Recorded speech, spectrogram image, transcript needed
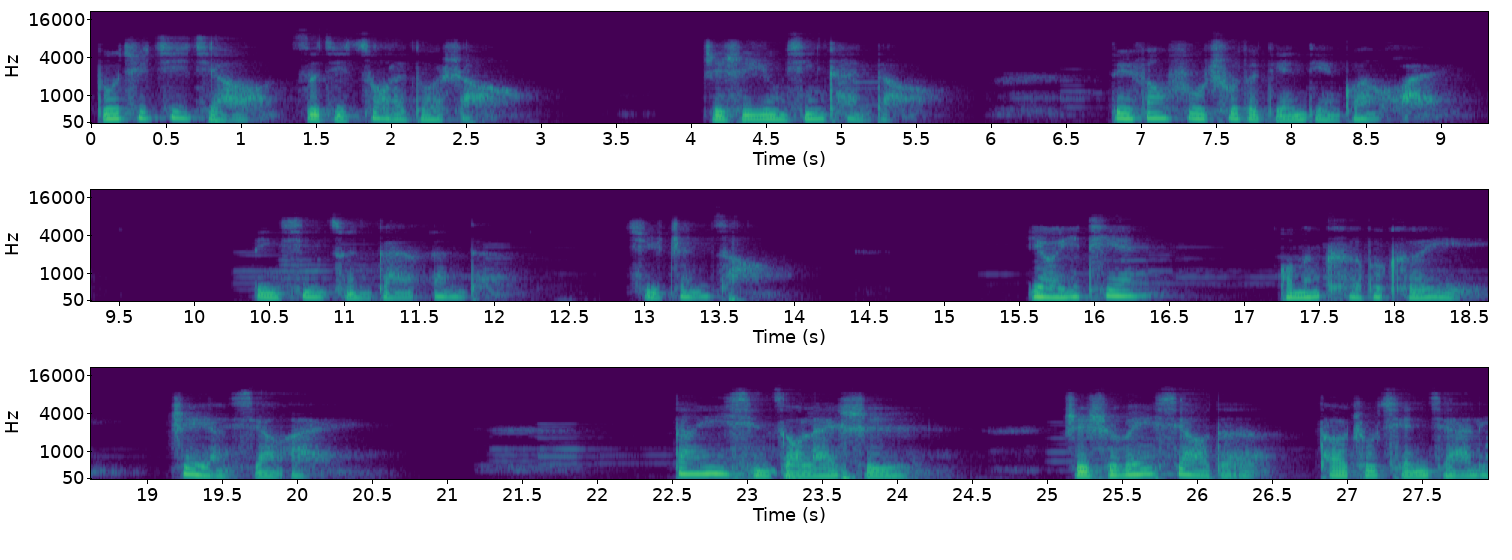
不去计较自己做了多少，只是用心看到对方付出的点点关怀，并心存感恩的去珍藏。有一天，我们可不可以这样相爱？当异性走来时。只是微笑的掏出钱夹里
